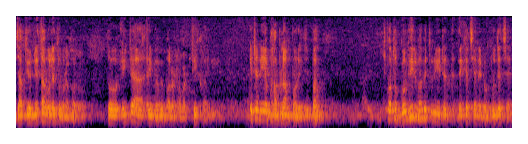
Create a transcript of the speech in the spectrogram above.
জাতীয় নেতা বলে তোমরা বলো। তো এইটা এইভাবে বলাটা আমার ঠিক হয়নি। এটা নিয়ে ভাবলাম পরে যে, বাহ, কত গভীরভাবে তিনি এটা দেখেছেন এবং বুঝেছেন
